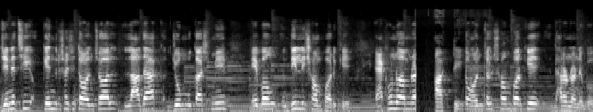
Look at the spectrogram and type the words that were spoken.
জেনেছি কেন্দ্রশাসিত অঞ্চল লাদাখ জম্মু কাশ্মীর এবং দিল্লি সম্পর্কে। এখনও আমরা আটটি। অঞ্চল সম্পর্কে ধারণা নেব।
